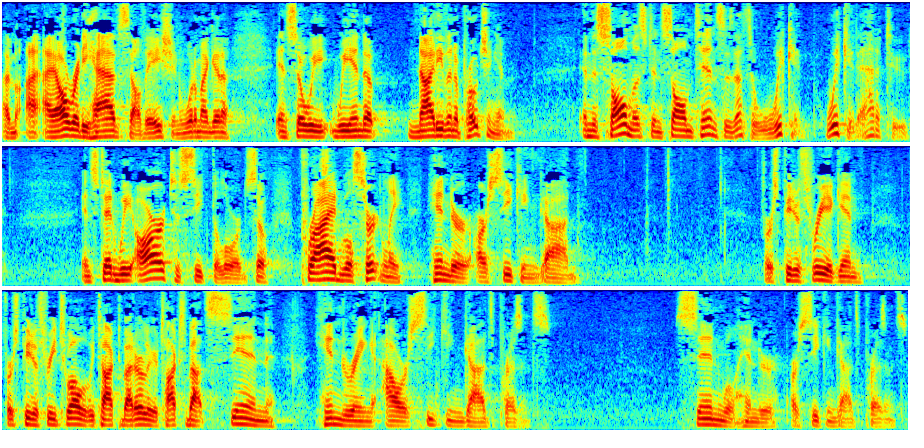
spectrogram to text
I'm, I, already have salvation. What am I going to, and so we, we end up not even approaching Him. And the psalmist in Psalm 10 says that's a wicked, wicked attitude. Instead, we are to seek the Lord. So pride will certainly hinder our seeking God. 1 Peter 3 again, 1 Peter 3:12 we talked about earlier talks about sin hindering our seeking God's presence. Sin will hinder our seeking God's presence.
